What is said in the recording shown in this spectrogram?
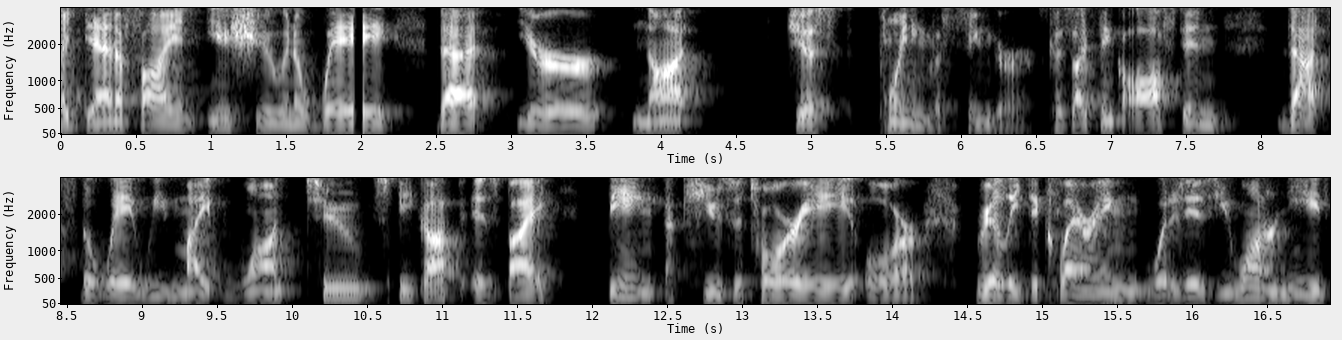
identify an issue in a way that you're not just pointing the finger. Because I think often that's the way we might want to speak up is by being accusatory or really declaring what it is you want or need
